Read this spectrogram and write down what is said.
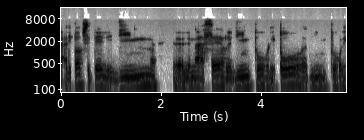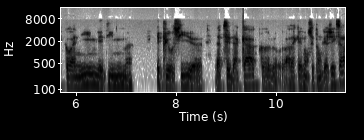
À l'époque, c'était les dîmes, euh, le maaser, le dîme pour les pauvres, le dîme pour les kohanim, les dîmes, et puis aussi euh, la tzedaka à laquelle on s'est engagé, etc.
